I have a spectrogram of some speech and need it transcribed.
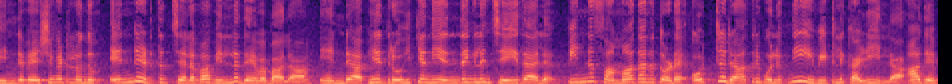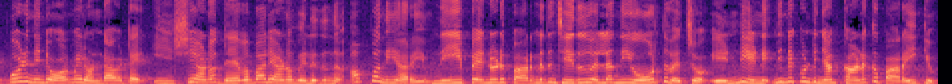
നിന്റെ വേഷം കെട്ടലൊന്നും എന്റെ അടുത്ത് ചെലവാവില്ല ദേവബാല. എന്റെ അഭിയെ ദ്രോഹിക്കാൻ നീ എന്തെങ്കിലും ചെയ്താൽ പിന്നെ സമാധാനത്തോടെ ഒറ്റ രാത്രി പോലും നീ ഈ വീട്ടിൽ കഴിയില്ല. അതെപ്പോഴും നിന്റെ ഓർമ്മയിൽ ഉണ്ടാവട്ടെ. ഈശയാണോ ദേവബാലയാണോ വലുതെന്ന് അപ്പൊ നീ അറിയും. നീ ഇപ്പൊ എന്നോട് പറഞ്ഞതും ചെയ്തതും എല്ലാം നീ ഓർത്തു വെച്ചോ. എണ്ണി എണ്ണി നിന്നെ കൊണ്ട് ഞാൻ കണക്ക് പറയിക്കും.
